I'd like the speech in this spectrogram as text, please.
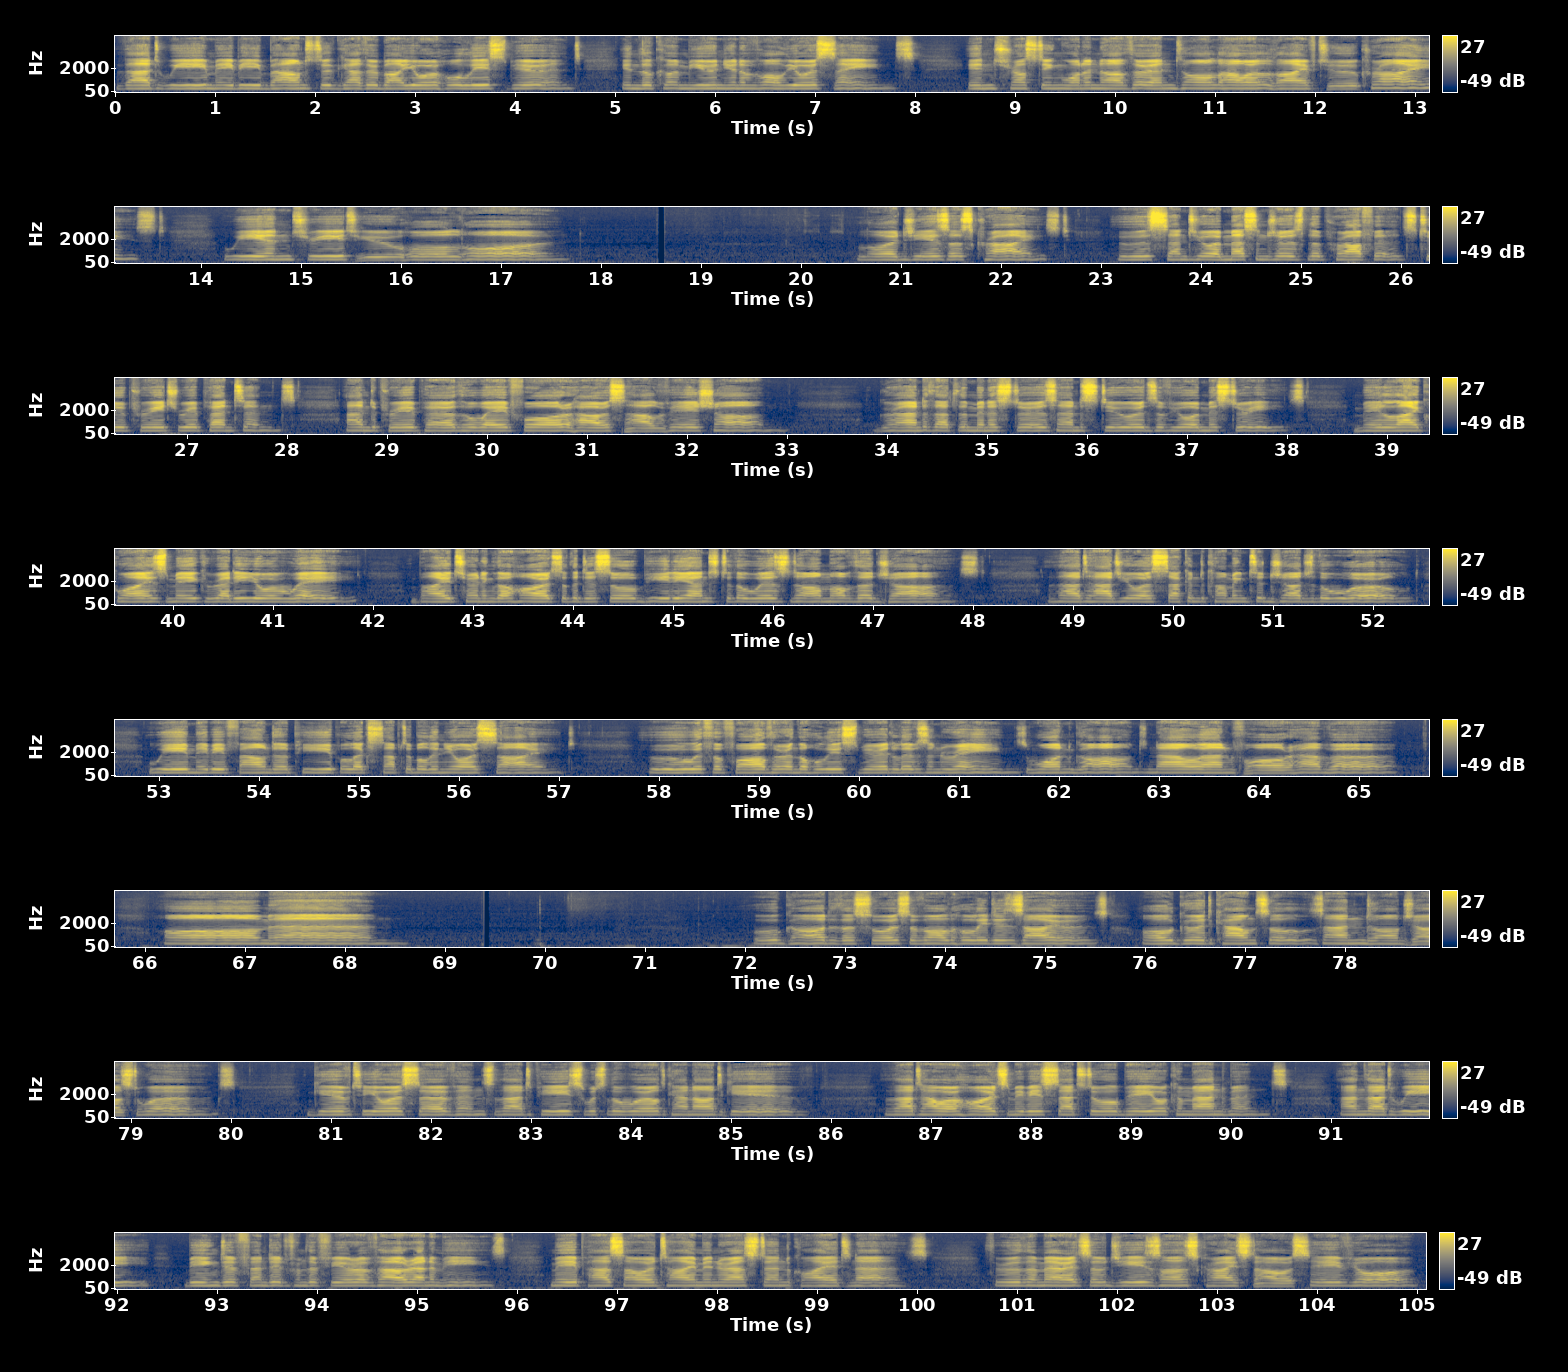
that we may be bound together by your Holy Spirit in the communion of all your saints, entrusting one another and all our life to Christ. We entreat you, O Lord. Lord Jesus Christ, who sent your messengers the prophets to preach repentance and prepare the way for our salvation, grant that the ministers and stewards of your mysteries may likewise make ready your way by turning the hearts of the disobedient to the wisdom of the just that at your second coming to judge the world, we may be found a people acceptable in your sight, who with the Father and the Holy Spirit lives and reigns, one God, now and forever. Amen. O God, the source of all holy desires, all good counsels, and all just works. Give to your servants that peace which the world cannot give, that our hearts may be set to obey your commandments, and that we, being defended from the fear of our enemies, may pass our time in rest and quietness, through the merits of Jesus Christ our Saviour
